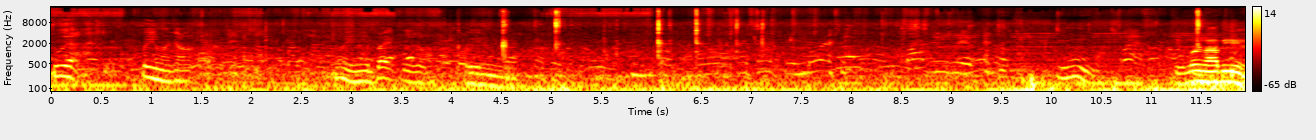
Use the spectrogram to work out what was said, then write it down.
主任你白不用嗯你问阿斌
